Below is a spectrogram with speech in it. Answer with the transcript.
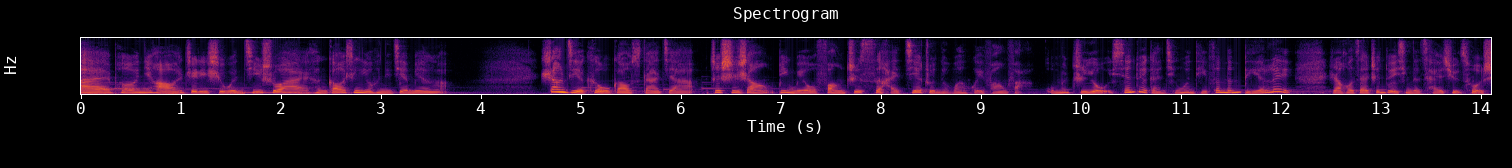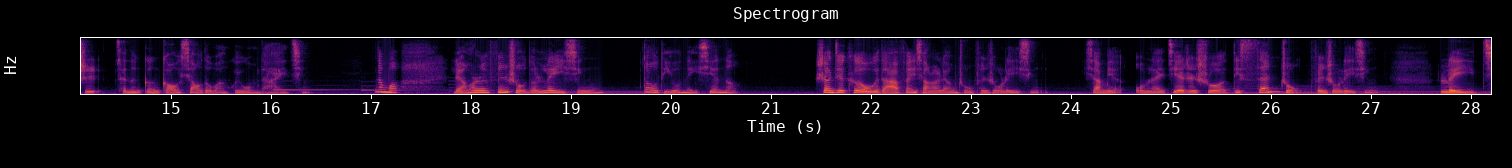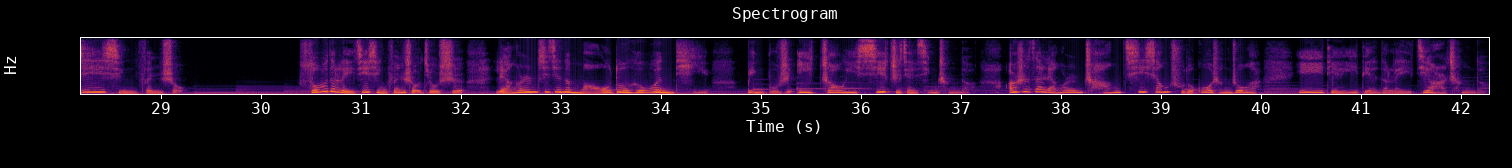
嗨，朋友你好，这里是文姬说爱，很高兴又和你见面了。上节课我告诉大家，这世上并没有放之四海皆准的挽回方法，我们只有先对感情问题分门别类，然后再针对性的采取措施，才能更高效的挽回我们的爱情。那么，两个人分手的类型到底有哪些呢？上节课我给大家分享了两种分手类型，下面我们来接着说第三种分手类型——累积型分手。所谓的累积型分手，就是两个人之间的矛盾和问题，并不是一朝一夕之间形成的，而是在两个人长期相处的过程中啊，一点一点的累积而成的。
